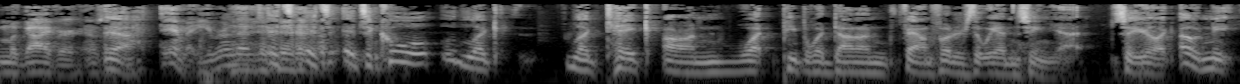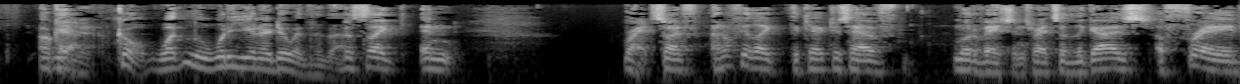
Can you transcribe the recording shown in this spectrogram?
MacGyver. And I was like, Yeah. "God damn it, you ruined that it's it's it's a cool like like take on what people had done on found footage that we hadn't seen yet. So you're like, oh, neat. Okay, Yeah. cool. What what are you gonna do with that? It's like, and right. So I've, I don't feel like the characters have motivations, right? So the guy's afraid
